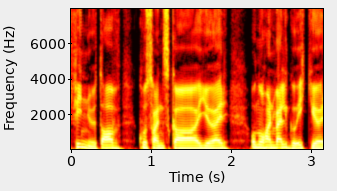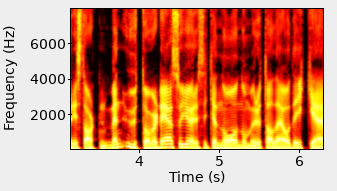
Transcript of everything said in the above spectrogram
finne ut av hvordan han skal gjøre, og noe han velger å ikke gjøre i starten. Men utover det så gjøres ikke noe nummer ut av det, og det er ikke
